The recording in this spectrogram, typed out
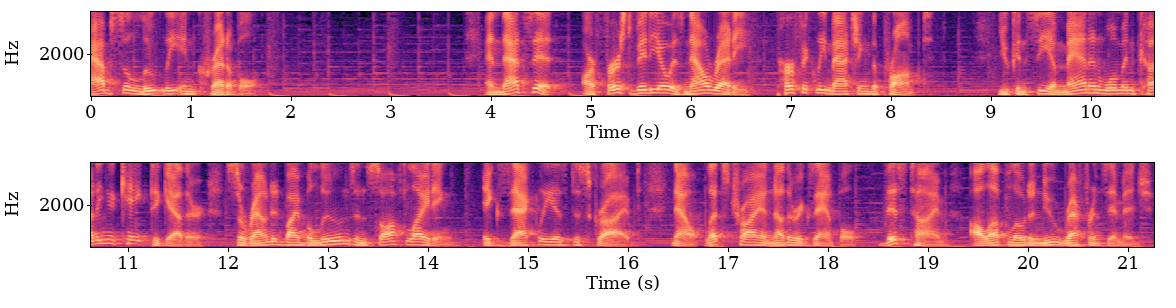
absolutely incredible. And that's it. Our first video is now ready, perfectly matching the prompt. You can see a man and woman cutting a cake together, surrounded by balloons and soft lighting exactly as described. Now, let's try another example. This time, I'll upload a new reference image.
